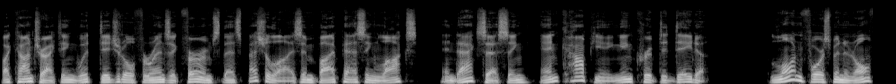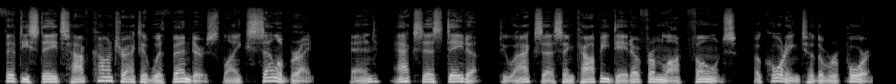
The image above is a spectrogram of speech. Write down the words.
By contracting with digital forensic firms that specialize in bypassing locks and accessing and copying encrypted data. Law enforcement in all 50 states have contracted with vendors like Cellebrite and Access Data to access and copy data from locked phones, according to the report.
